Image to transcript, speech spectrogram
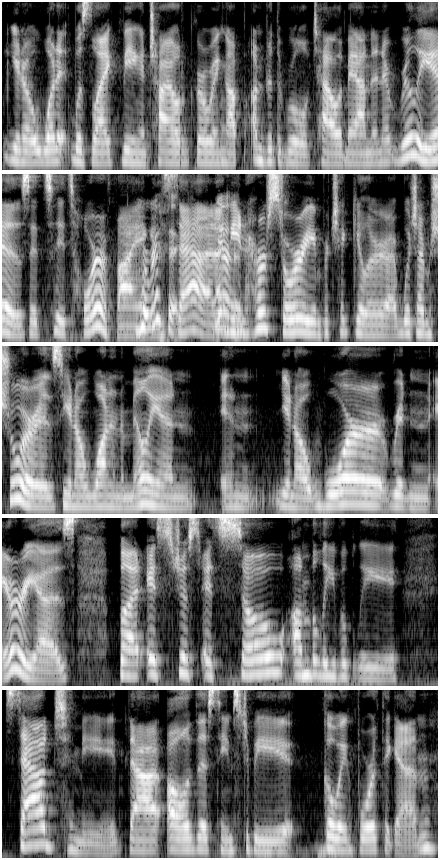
you know, what it was like being a child growing up under the rule of Taliban, and it really is. It's it's horrifying, and sad. Yeah. I mean, her story in particular, which I'm sure is, you know, one in a million in you know war-ridden areas, but it's just it's so unbelievably sad to me that all of this seems to be going forth again.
